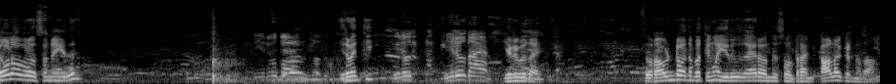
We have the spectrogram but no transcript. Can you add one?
எவ்வளவு bro சொன்னீங்க இது? இருபத்தி? இருபதாயிரம். இருபதாயிரம். ஸோ ரவுண்டு வந்து பார்த்தீங்கன்னா இருபதாயிரம் வந்து சொல்கிறாங்க காலக்கண்ணு தான்.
